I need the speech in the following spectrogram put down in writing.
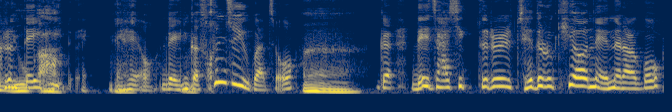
그런 때이해요. 네, 그러니까 손주 육아죠. 네. 그러니까 내 자식들을 제대로 키워내느라고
